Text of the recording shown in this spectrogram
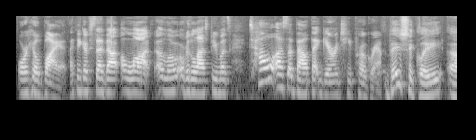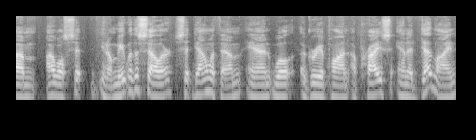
or he'll buy it. I think I've said that a lot over the last few months. Tell us about that guarantee program. Basically, um, I will sit, you know, meet with a seller, sit down with them, and we'll agree upon a price and a deadline.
